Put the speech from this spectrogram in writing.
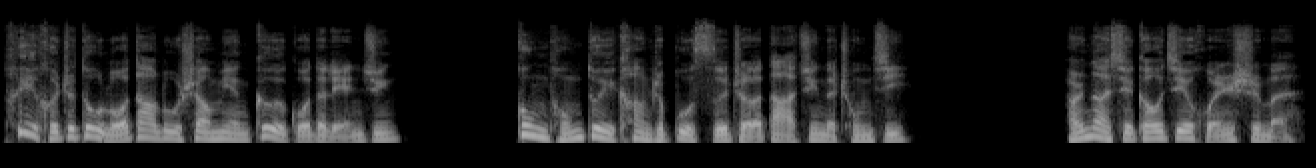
配合着斗罗大陆上面各国的联军，共同对抗着不死者大军的冲击，而那些高阶魂师们，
